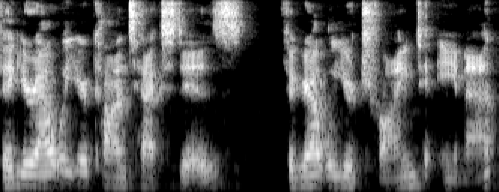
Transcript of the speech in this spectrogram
Figure out what your context is. Figure out what you're trying to aim at.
